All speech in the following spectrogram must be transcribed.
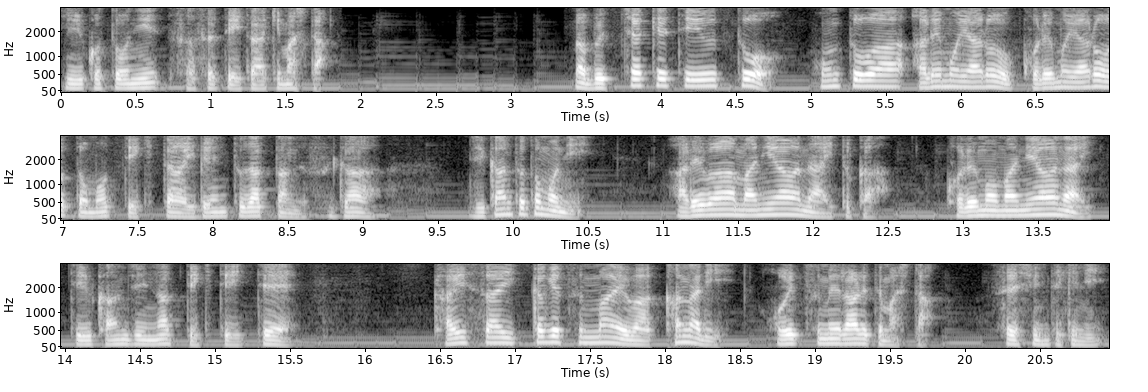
いうことにさせていただきました。まあ、ぶっちゃけて言うと、本当はあれもやろう、これもやろうと思ってきたイベントだったんですが、時間とともに、あれは間に合わないとか、これも間に合わないっていう感じになってきていて、開催1ヶ月前はかなり追い詰められてました。精神的に。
